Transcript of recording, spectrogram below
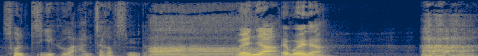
솔직히 그거 안 차갑습니다. 아. 왜냐? 예, 왜냐? 아,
